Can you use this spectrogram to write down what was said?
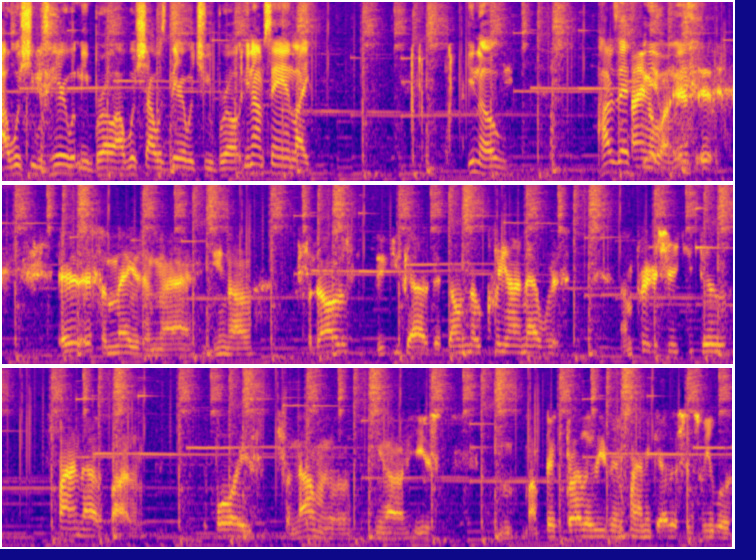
I wish you was here with me, bro. I wish I was there with you, bro. You know what I'm saying? Like, you know, how does that feel? it's, it, it, it's amazing, man. You know, for those of you guys that don't know Cleon Edwards, I'm pretty sure you do. Find out about him. The boy's phenomenal. You know, he's my big brother. We've been playing together since we were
